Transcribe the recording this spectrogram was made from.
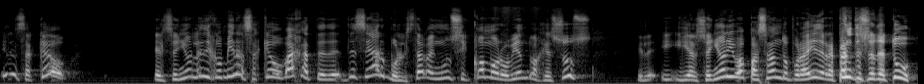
Mire, Saqueo. El Señor le dijo, mira, Saqueo, bájate de, ese árbol. Estaba en un sicómoro viendo a Jesús. Y, y, el Señor iba pasando por ahí, de repente se detuvo.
